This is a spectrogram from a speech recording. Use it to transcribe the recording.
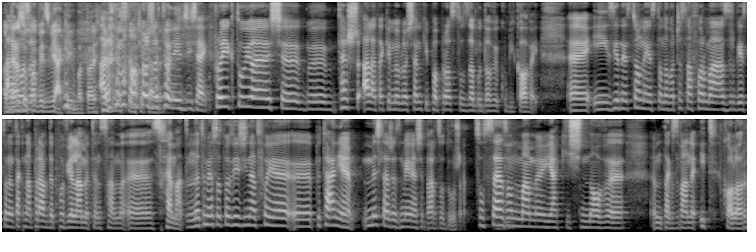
Od razu powiedz w jakiej, bo to Ale jestem może ciekawy. to nie dzisiaj. Projektuje się y, też ale takie meblościanki po prostu z zabudowy kubikowej. E, I z jednej strony jest to nowoczesna forma, a z drugiej strony tak naprawdę powielamy ten sam e, schemat. Natomiast odpowiedzi na Twoje e, pytanie, myślę, że zmienia się bardzo dużo. Co sezon mamy jakiś nowy tak zwany it kolor,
